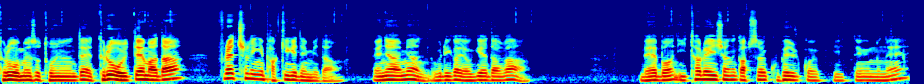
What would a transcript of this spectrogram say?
들어오면서 도는데 들어올 때마다 프레철링이 바뀌게 됩니다. 왜냐하면 우리가 여기에다가 매번 이터레이션 값을 곱해줄 거기 때문에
